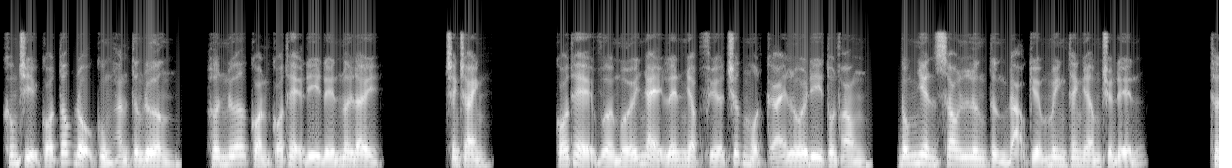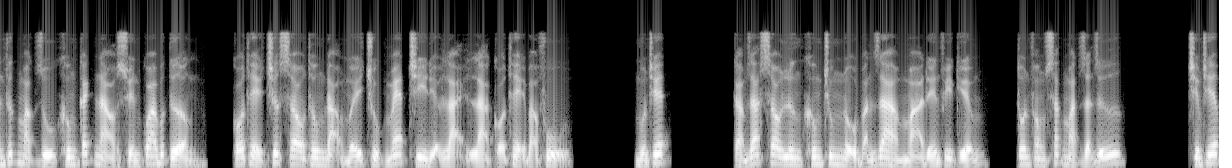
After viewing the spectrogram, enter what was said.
Không chỉ có tốc độ cùng hắn tương đương, hơn nữa còn có thể đi đến nơi đây. Tranh tranh. Có thể vừa mới nhảy lên nhập phía trước một cái lối đi tôn phong, đồng nhiên sau lưng từng đạo kiếm minh thanh âm chuyển đến. thân thức mặc dù không cách nào xuyên qua bức tường, có thể trước sau thông đạo mấy chục mét chi địa lại là có thể bao phủ. Muốn chết. Cảm giác sau lưng không trung nổ bắn ra mà đến phi kiếm, tôn phong sắc mặt giận dữ. Chiêm chiếp.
